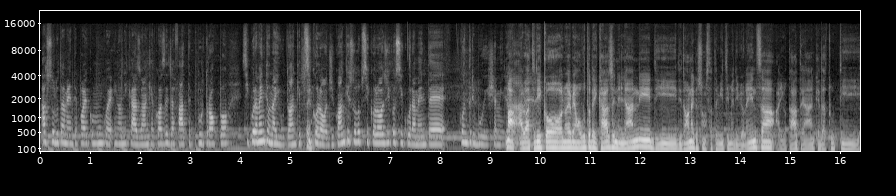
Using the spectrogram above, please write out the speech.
Assolutamente, poi comunque in ogni caso anche a cose già fatte purtroppo sicuramente un aiuto, anche sì. psicologico, anche solo psicologico sicuramente contribuisce a migliorare. Ma allora ti dico, noi abbiamo avuto dei casi negli anni di, di, donne che sono state vittime di violenza, aiutate anche da tutti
